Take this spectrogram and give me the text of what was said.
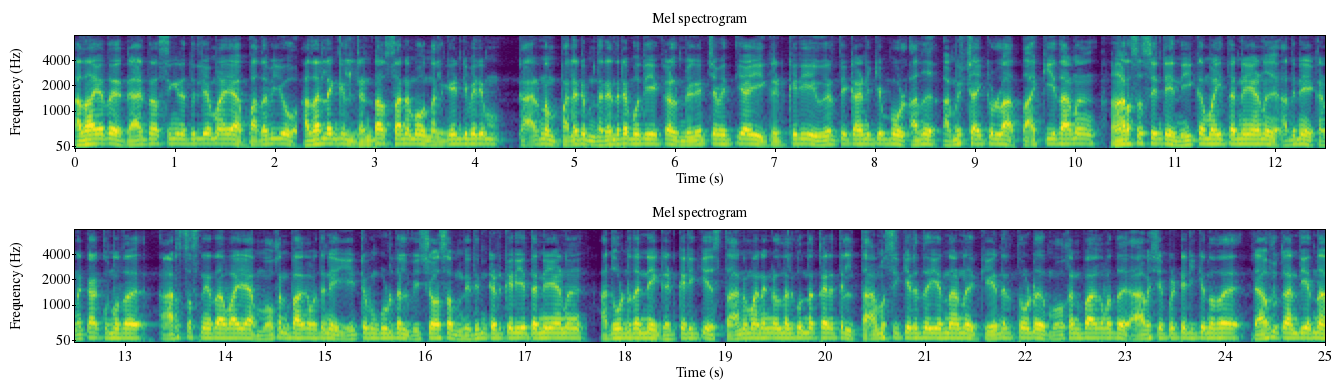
അതായത് രാജ്നാഥ് സിംഗിന് തുല്യമായ പദവിയോ അതല്ലെങ്കിൽ രണ്ടാം സ്ഥാനമോ നൽകേണ്ടി വരും. കാരണം പലരും നരേന്ദ്രമോദിയേക്കാൾ മികച്ച വ്യക്തിയായി ഗഡ്കരിയെ ഉയർത്തി കാണിക്കുമ്പോൾ അത് അമിത്ഷായ്ക്കുള്ള താക്കീതാണ്. ആർ എസ് എസിന്റെ നീക്കമായി തന്നെയാണ് അതിനെ കണക്കാക്കുന്നത്. ആർ എസ് എസ് നേതാവായ മോഹൻ ഭാഗവതിന് ഏറ്റവും കൂടുതൽ വിശ്വാസം നിതിൻ ഗഡ്കരിയെ തന്നെയാണ്. അതുകൊണ്ട് തന്നെ ഗഡ്കരിക്ക് സ്ഥാനമാനങ്ങൾ നൽകുന്ന കാര്യത്തിൽ താമസിക്കരുത് എന്നാണ് കേന്ദ്രത്തോട് മോഹൻ ഭാഗവത് ആവശ്യപ്പെട്ടിരിക്കുന്നത്. രാഹുൽ ഗാന്ധി എന്ന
